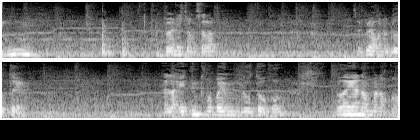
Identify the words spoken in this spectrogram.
Mmm. Fairness, ang sarap. Siyempre ako nagluto eh. Lalaitin ko pa ba yung luto ko? So, ayan ang manok ko.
